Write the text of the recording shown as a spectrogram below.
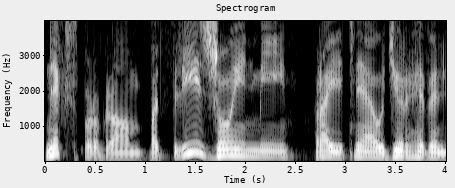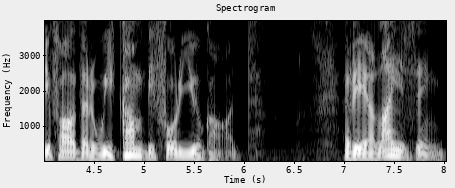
next program. But please join me right now, dear Heavenly Father. We come before you, God, realizing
